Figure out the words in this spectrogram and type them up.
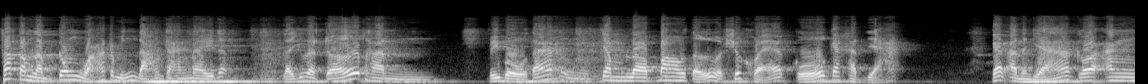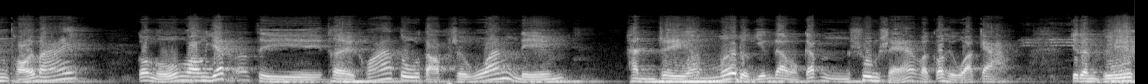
phát tâm làm công quả trong những đạo tràng này đó, là chúng ta trở thành vị bồ tát chăm lo bao tử và sức khỏe của các hành giả. Các hành giả có ăn thoải mái, có ngủ ngon giấc thì thời khóa tu tập sự quán niệm, hành trì mới được diễn ra một cách suôn sẻ và có hiệu quả cao. Cho nên việc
